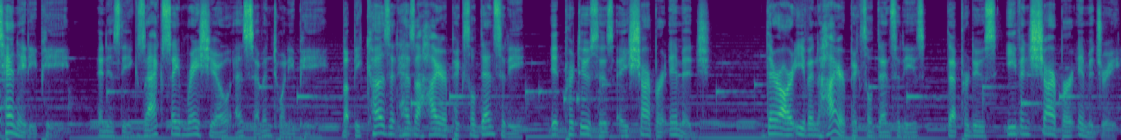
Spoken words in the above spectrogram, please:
1080p and is the exact same ratio as 720p. But because it has a higher pixel density, it produces a sharper image. There are even higher pixel densities that produce even sharper imagery.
